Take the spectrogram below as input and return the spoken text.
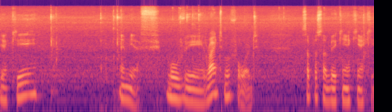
E aqui MF Move right, move forward. Só para saber quem é quem aqui.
